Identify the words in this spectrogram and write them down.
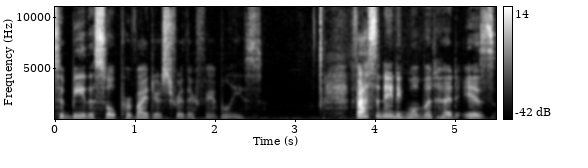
to be the sole providers for their families. Fascinating Womanhood is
